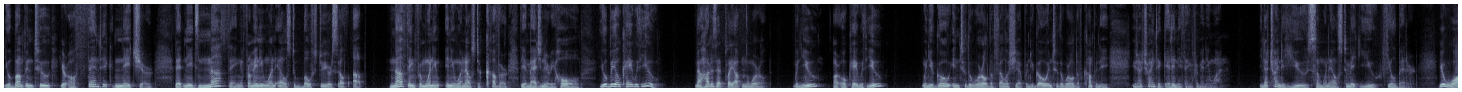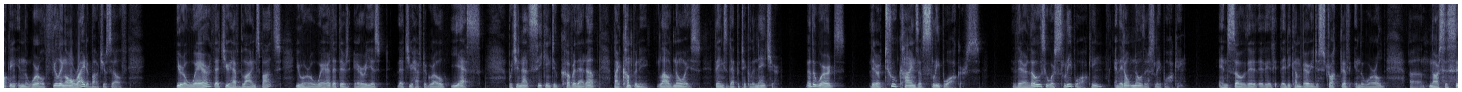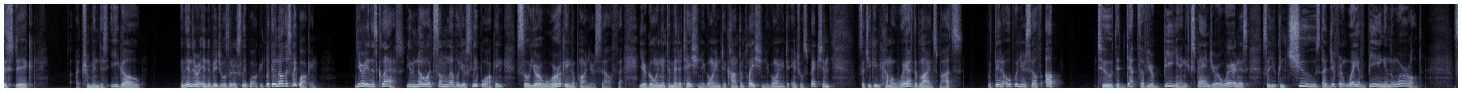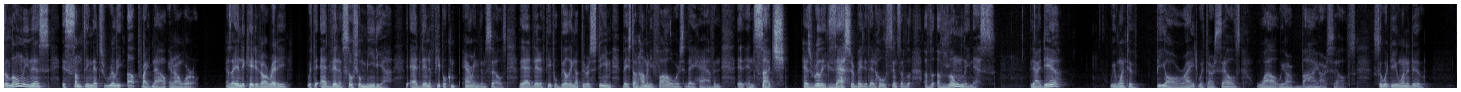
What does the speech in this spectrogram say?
You'll bump into your authentic nature that needs nothing from anyone else to bolster yourself up. nothing from anyone else to cover the imaginary hole, you'll be okay with you. Now, how does that play out in the world? When you are okay with you, when you go into the world of fellowship, when you go into the world of company, you're not trying to get anything from anyone. You're not trying to use someone else to make you feel better. You're walking in the world feeling all right about yourself. You're aware that you have blind spots. You are aware that there's areas that you have to grow. Yes. But you're not seeking to cover that up by company, loud noise, things of that particular nature. In other words, there are two kinds of sleepwalkers. There are those who are sleepwalking and they don't know they're sleepwalking. And so they, they, they become very destructive in the world, uh, narcissistic, a tremendous ego. And then there are individuals that are sleepwalking, but they know they're sleepwalking. You're in this class. You know at some level you're sleepwalking, so you're working upon yourself. You're going into meditation, you're going into contemplation, you're going into introspection, so that you can become aware of the blind spots, but then open yourself up to the depth of your being, expand your awareness so you can choose a different way of being in the world. So, loneliness is something that's really up right now in our world. As I indicated already, with the advent of social media, the advent of people comparing themselves, the advent of people building up their esteem based on how many followers they have and, and such, has really exacerbated that whole sense of, of, of loneliness. The idea we want to be all right with ourselves while we are by ourselves. So, what do you want to do?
